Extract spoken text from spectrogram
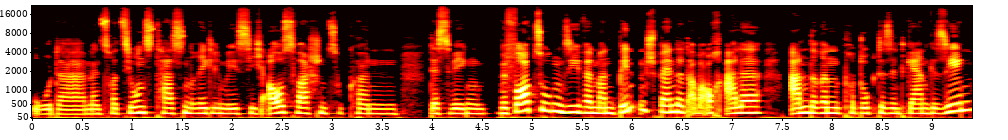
oder Menstruationstassen regelmäßig auswaschen zu können. Deswegen bevorzugen sie, wenn man Binden spendet, aber auch alle anderen Produkte sind gern gesehen.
